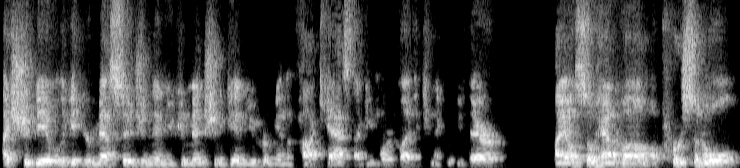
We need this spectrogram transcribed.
I should be able to get your message, and then you can mention again. You heard me on the podcast. I'd be more glad to connect with you there. I also have um, a personal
